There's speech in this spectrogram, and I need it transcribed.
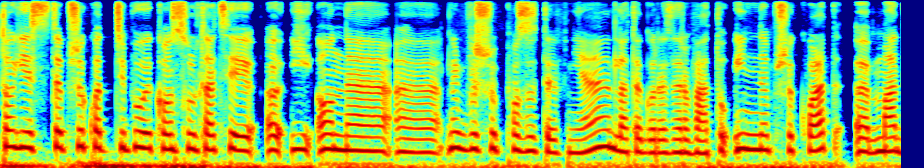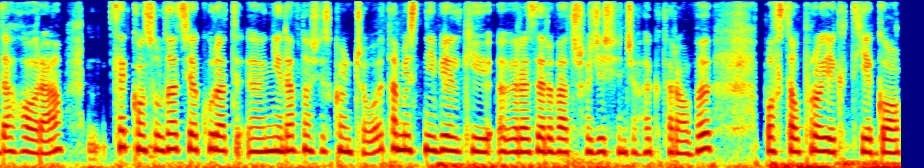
to jest przykład, gdzie były konsultacje e, i one e, wyszły pozytywnie dla tego rezerwatu. Inny przykład, e, Madachora. Te konsultacje akurat niedawno się skończyły. Tam jest niewielki rezerwat 60-hektarowy. Powstał projekt jego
